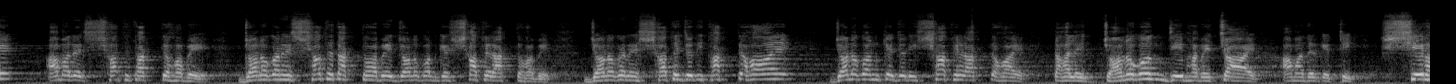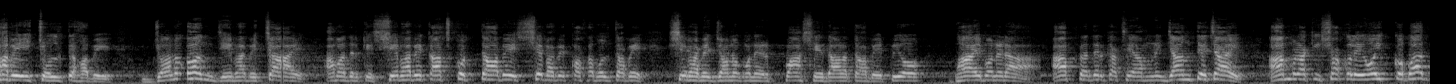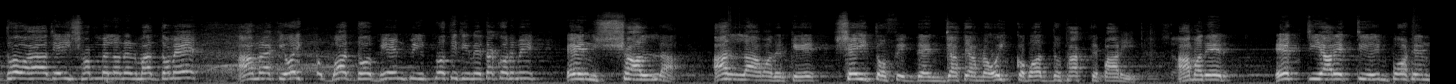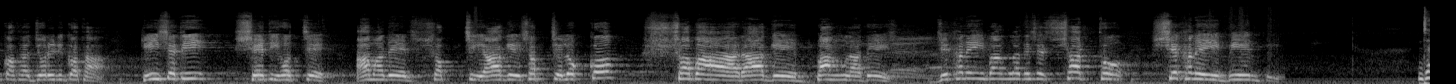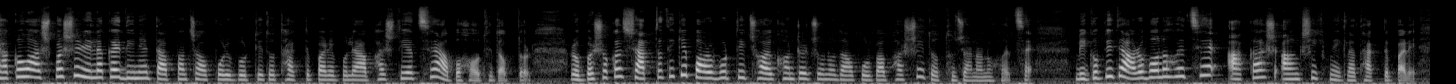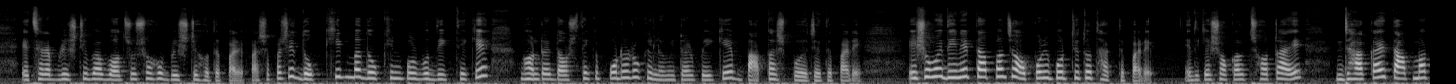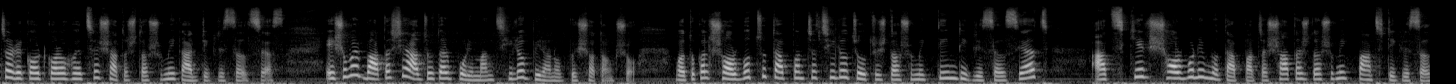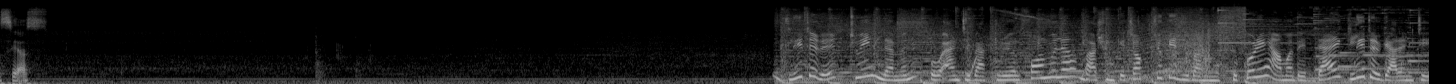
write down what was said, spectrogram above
আমাদের সাথে থাকতে হবে। জনগণের সাথে থাকতে হবে, জনগণকে সাথে রাখতে হবে। জনগণের সাথে যদি থাকতে হয়, জনগণকে যদি সাথে রাখতে হয়, তাহলে জনগণ যেভাবে চায়, আমাদেরকে ঠিক সেভাবেই চলতে হবে। জনগণ যেভাবে চায়, আমাদেরকে সেভাবে কাজ করতে হবে, সেভাবে কথা বলতে হবে, সেভাবে জনগণের পাশে দাঁড়াতে হবে। প্রিয় ভাই বোনেরা, আপনাদের কাছে আমি জানতে চাই, আমরা কি সকলে ঐক্যবদ্ধ আজ এই সম্মেলনের মাধ্যমে? আমরা কি ঐক্যবদ্ধ বিএনপির প্রতিটি নেতাকর্মী? ইনশাল্লাহ আল্লাহ আমাদেরকে সেই তৌফিক দেন যাতে আমরা ঐক্যবদ্ধ থাকতে পারি। আমাদের একটি আরেকটি ইম্পর্টেন্ট কথা, জরুরি কথা। কি সেটি? সেটি হচ্ছে আমাদের সবচেয়ে আগে, সবচেয়ে লক্ষ্য, সবার আগে বাংলাদেশ। যেখানেই বাংলাদেশের স্বার্থ সেখানেই বিএনপি। ঢাকা ও আশপাশের এলাকায় দিনের তাপমাত্রা অপরিবর্তিত থাকতে পারে বলে আভাস দিয়েছে আবহাওয়া অধিদপ্তর। রোববার সকাল সাতটা থেকে পরবর্তী ছয় ঘণ্টার জন্য দেওয়া পূর্বাভাসে তথ্য জানানো হয়েছে। বিজ্ঞপ্তিতে আরও বলা হয়েছে, আকাশ আংশিক মেঘলা থাকতে পারে। এছাড়া বৃষ্টি বা বজ্রসহ বৃষ্টি হতে পারে। পাশাপাশি দক্ষিণ বা দক্ষিণ পূর্ব দিক থেকে ঘন্টায় দশ থেকে পনেরো কিলোমিটার বেগে বাতাস বয়ে যেতে পারে। এ সময় দিনের তাপমাত্রা অপরিবর্তিত থাকতে পারে। এদিকে সকাল ছটায় ঢাকায় তাপমাত্রা রেকর্ড করা হয়েছে সাতাশ দশমিক আট ডিগ্রি সেলসিয়াস। এই সময় বাতাসে আর্দ্রতার পরিমাণ ছিল বিরানব্বই শতাংশ। গতকাল সর্বোচ্চ তাপমাত্রা ছিল চৌত্রিশ দশমিক তিন ডিগ্রি সেলসিয়াস। আজকের সর্বনিম্ন তাপমাত্রা সাতাশ দশমিক পাঁচ ডিগ্রি সেলসিয়াস। গ্লিটারের টুইন লেমন ও অ্যান্টিব্যাকটেরিয়াল ফর্মুলা বাসনকে চকচকে জীবাণুমুক্ত করে আমাদের দেয় গ্লিটার গ্যারান্টি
